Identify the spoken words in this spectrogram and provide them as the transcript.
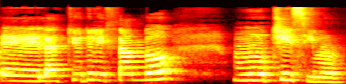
eh, la estoy utilizando muchísimo.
